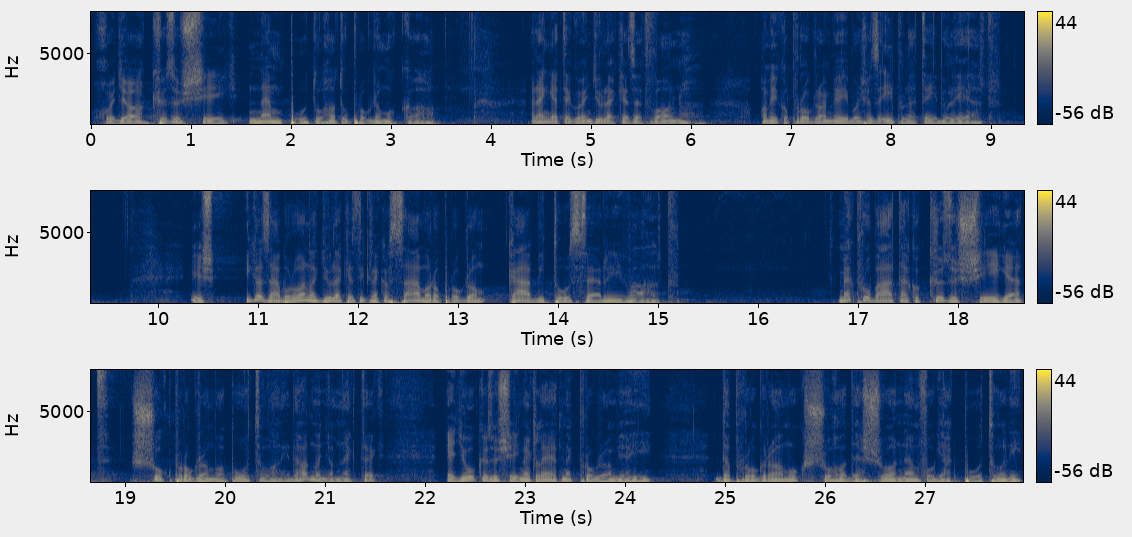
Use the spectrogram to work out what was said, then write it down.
hogy a közösség nem pótolható programokkal. Rengeteg olyan gyülekezet van, amelyik a programjaiból és az épületeiből élt. És igazából vannak gyülekeziknek a számára program kábítószerré vált megpróbálták a közösséget sok programmal pótolni. De hadd mondjam nektek, egy jó közösségnek lehetnek programjai, de programok soha, de soha nem fogják pótolni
